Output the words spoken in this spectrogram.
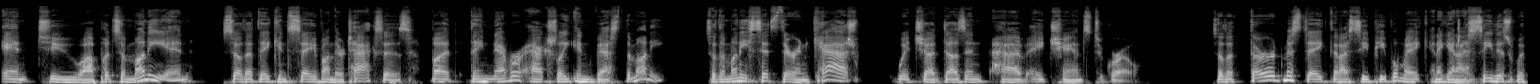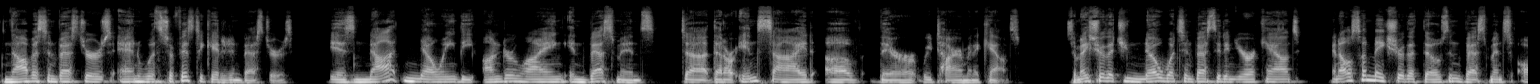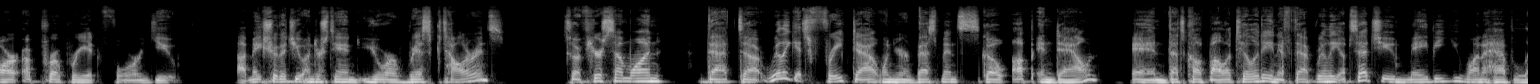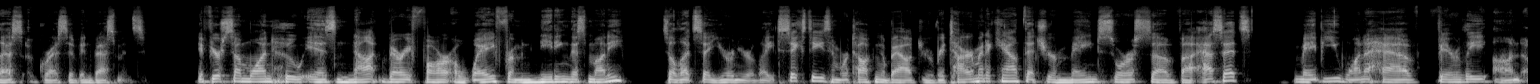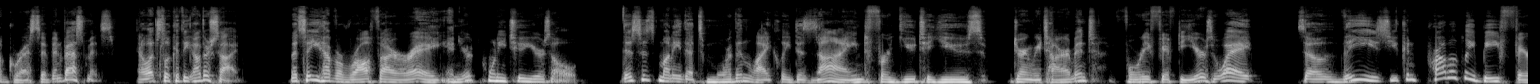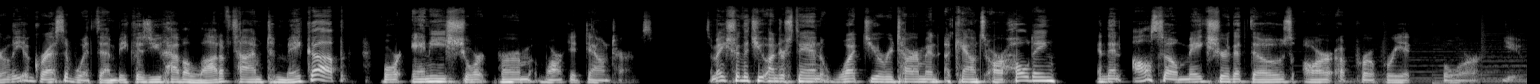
and to uh, put some money in so that they can save on their taxes, but they never actually invest the money. So the money sits there in cash, which uh, doesn't have a chance to grow. So the third mistake that I see people make, and again, I see this with novice investors and with sophisticated investors, is not knowing the underlying investments uh, that are inside of their retirement accounts. So make sure that you know what's invested in your accounts and also make sure that those investments are appropriate for you. Uh, make sure that you understand your risk tolerance. So if you're someone that uh, really gets freaked out when your investments go up and down, and that's called volatility. And if that really upsets you, maybe you want to have less aggressive investments. If you're someone who is not very far away from needing this money, so let's say you're in your late 60s and we're talking about your retirement account, that's your main source of uh, assets. Maybe you want to have fairly unaggressive investments. Now let's look at the other side. Let's say you have a Roth IRA and you're 22 years old. This is money that's more than likely designed for you to use during retirement, 40, 50 years away. So these, you can probably be fairly aggressive with them because you have a lot of time to make up for any short term market downturns. So make sure that you understand what your retirement accounts are holding and then also make sure that those are appropriate for you.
